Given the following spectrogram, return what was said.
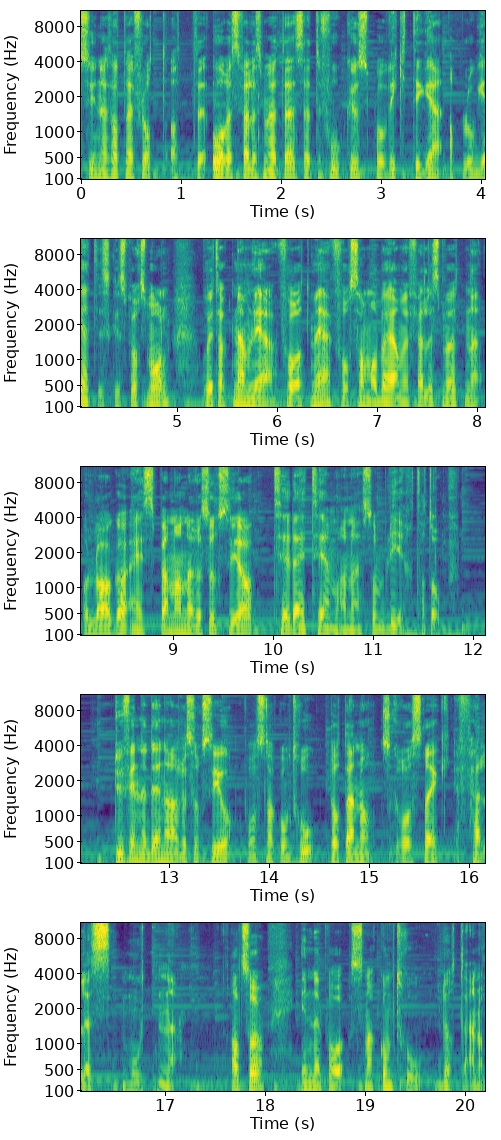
synes at det er flott at årets fellesmøte setter fokus på viktige apologetiske spørsmål, og er takknemlige for at vi får samarbeide med fellesmøtene og lage ei spennende ressursside til de temaene som blir tatt opp. Du finner denne ressurssida på snakkomtro.no fellesmotene. Altså inne på snakkomtro.no.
